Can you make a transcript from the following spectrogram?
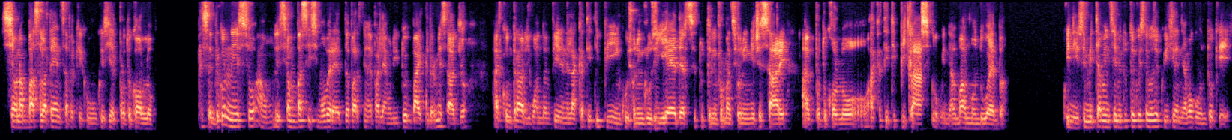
Si ha una bassa latenza perché comunque sia il protocollo è sempre connesso un, e si ha un bassissimo overhead, parliamo di 2 byte per messaggio, al contrario di quando avviene nell'HTTP in cui sono inclusi gli headers e tutte le informazioni necessarie al protocollo HTTP classico, quindi al, al mondo web. Quindi se mettiamo insieme tutte queste cose qui ci rendiamo conto che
